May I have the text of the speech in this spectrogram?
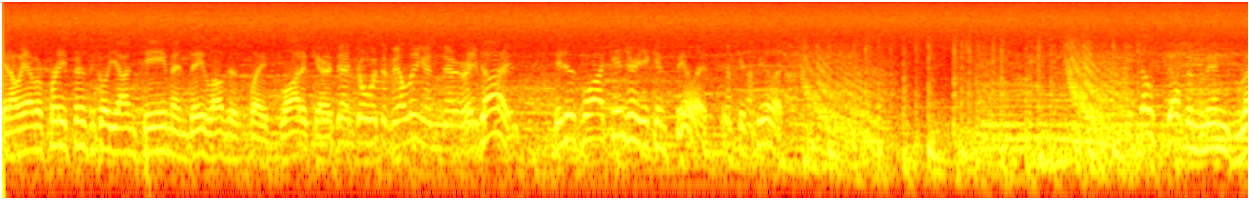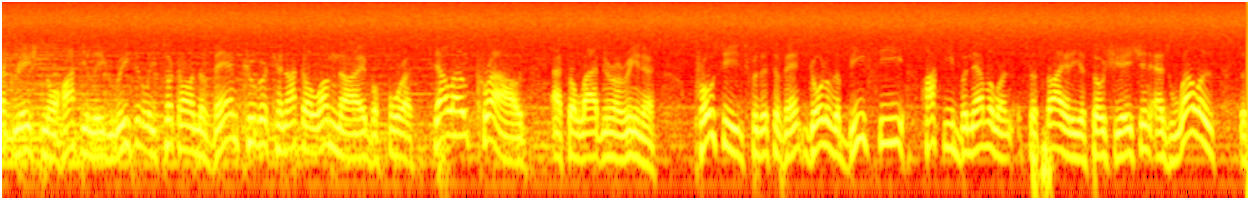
You know we have a pretty physical young team, and they love this place. A lot does, of character. Does that go with the building? And uh, it does. You just walk in here, you can feel it. You can feel it. South Delta Men's Recreational Hockey League recently took on the Vancouver Canuck alumni before a sellout crowd at the Ladner Arena. Proceeds for this event go to the BC Hockey Benevolent Society Association as well as the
